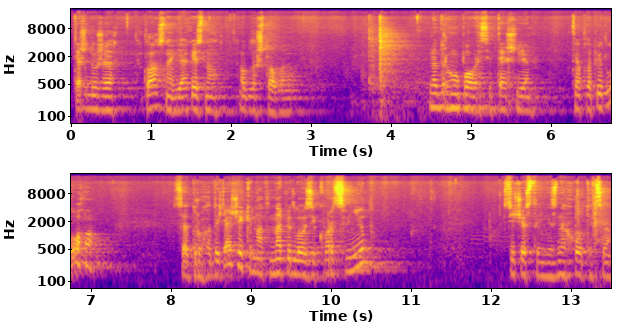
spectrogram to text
Теж дуже класно і якісно облаштовано. На другому поверсі теж є тепла підлога. Це друга дитяча кімната. На підлозі кварцвініл. В цій частині знаходиться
